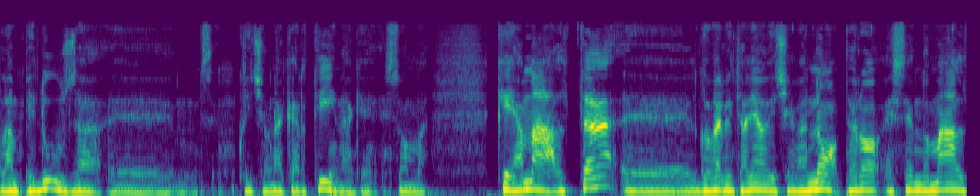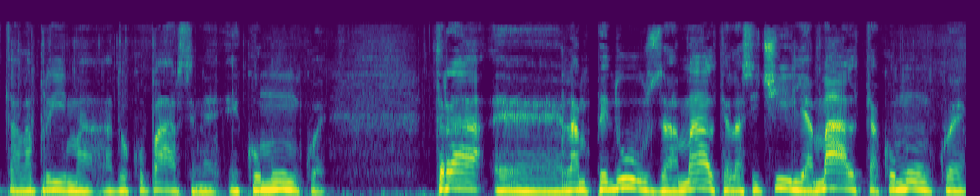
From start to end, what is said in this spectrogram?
Lampedusa, eh, qui c'è una cartina che, insomma, che a Malta, eh, il governo italiano diceva no, però essendo Malta la prima ad occuparsene e comunque tra eh, Lampedusa, Malta e la Sicilia, Malta comunque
